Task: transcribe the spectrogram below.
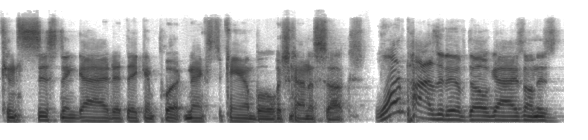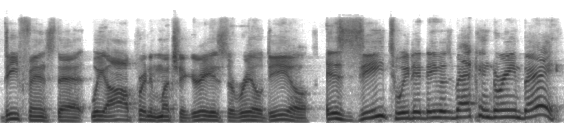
consistent guy that they can put next to Campbell, which kind of sucks. One positive, though, guys, on this defense that we all pretty much agree is the real deal is Z tweeted he was back in Green Bay.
